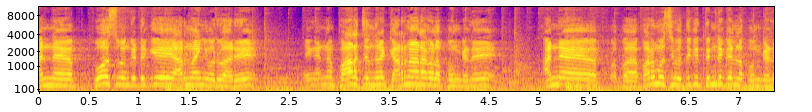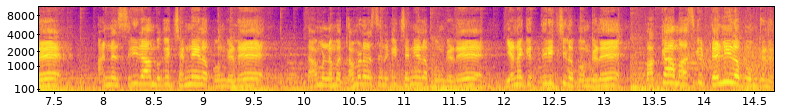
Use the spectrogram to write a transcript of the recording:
அண்ணன் போஸ் வெங்கட்டுக்கு அறந்தாங்கி வருவாரு. எங்க அண்ணன் பாலச்சந்திரன் கர்நாடகாவில் பொங்கல். அண்ணன் பரமசிவத்துக்கு திண்டுக்கல்ல பொங்கல். அண்ணன் ஸ்ரீராமுக்கு சென்னையில பொங்கல். தமிழ் நம்ம தமிழரசனுக்கு சென்னையில பொங்கல் எனக்கு திருச்சியில பொங்கல் பக்கா மாசுக்கு டெல்லியில பொங்கல்.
